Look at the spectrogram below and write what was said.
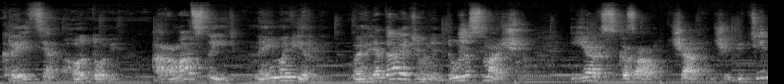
Крильця готові. Аромат стоїть неймовірний. Виглядають вони дуже смачно. І як сказав чат GPT,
